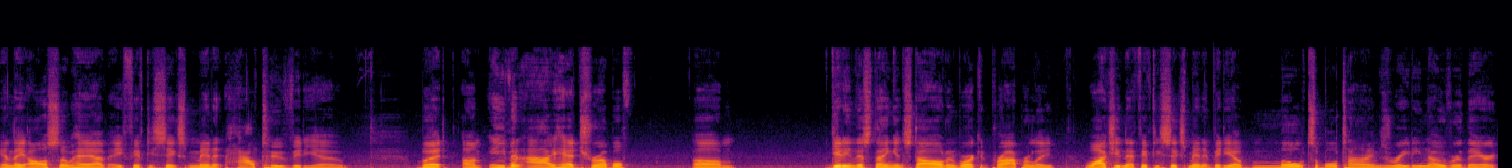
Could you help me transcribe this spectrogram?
and they also have a 56-minute how-to video. But um, even I had trouble um, getting this thing installed and working properly, watching that 56 minute video multiple times, reading over their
